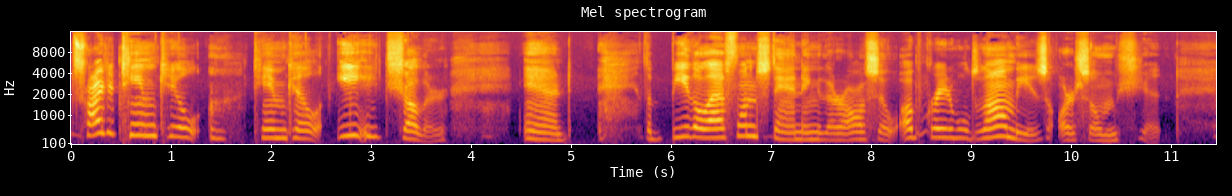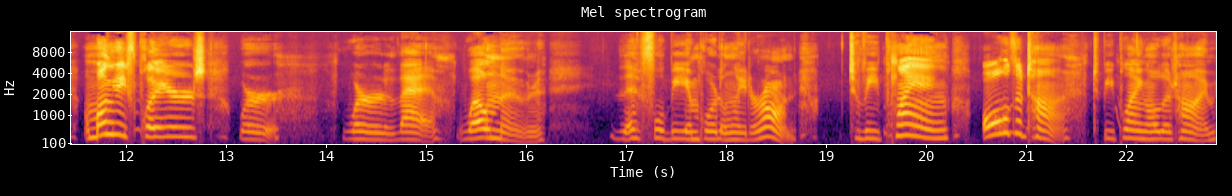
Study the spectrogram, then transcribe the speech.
try to team kill team kill each other and the be the last one standing. There are also upgradable zombies or some shit. Among these players were were that well known. This will be important later on to be playing all the time, to be playing all the time,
